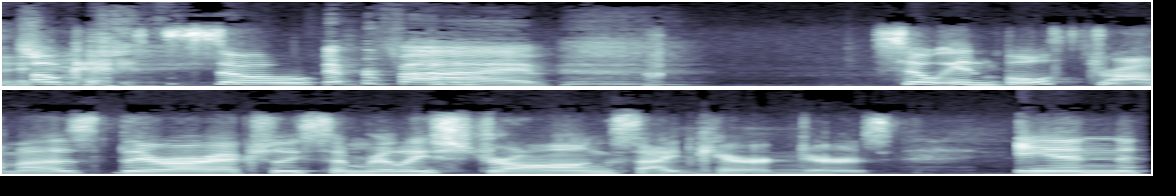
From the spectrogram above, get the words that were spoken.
issue. Okay, so number five. So in both dramas, there are actually some really strong side characters. In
